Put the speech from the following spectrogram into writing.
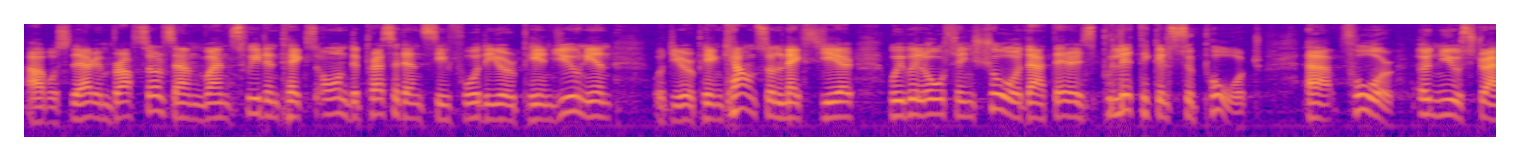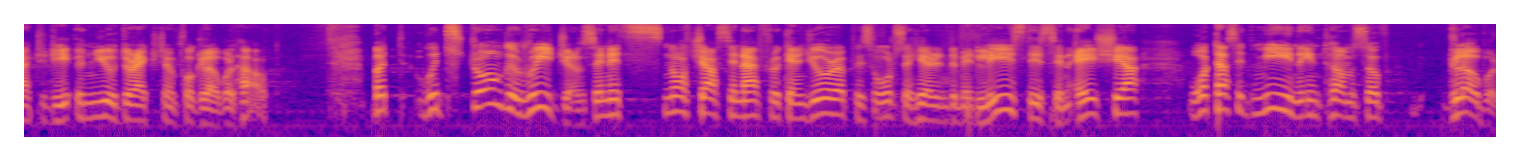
I was there in Brussels, and when Sweden takes on the presidency for the European Union or the European Council next year, we will also ensure that there is political support uh, for a new strategy, a new direction for global health. But with stronger regions, and it's not just in Africa and Europe, it's also here in the Middle East, it's in Asia, what does it mean in terms of global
